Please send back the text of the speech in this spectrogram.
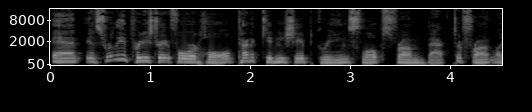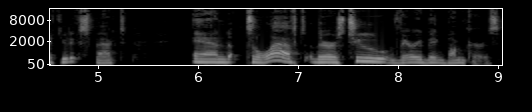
And it's really a pretty straightforward hole, kind of kidney shaped green, slopes from back to front like you'd expect. And to the left, there's two very big bunkers.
